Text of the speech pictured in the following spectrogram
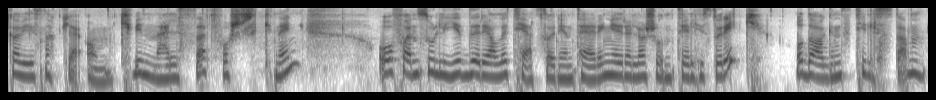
skal vi snakke om kvinnehelse, forskning, og få en solid realitetsorientering i relasjon til historikk og dagens tilstand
